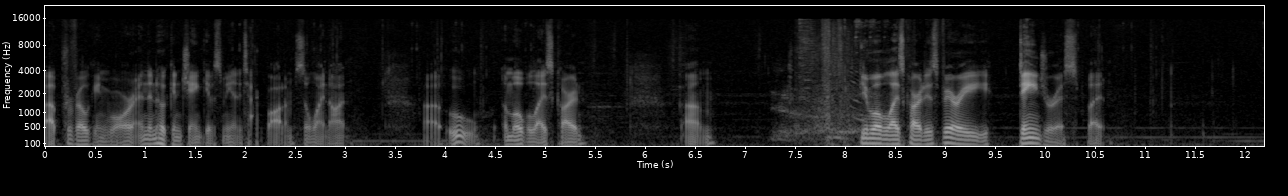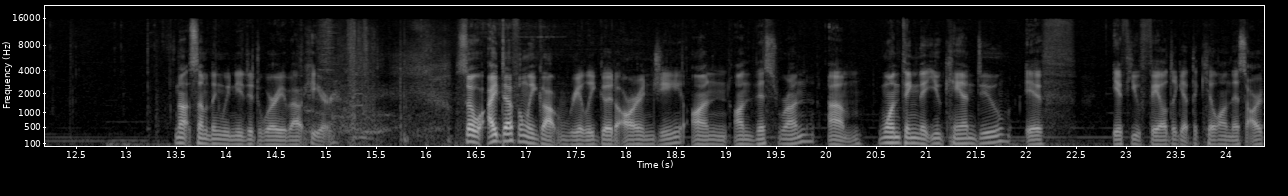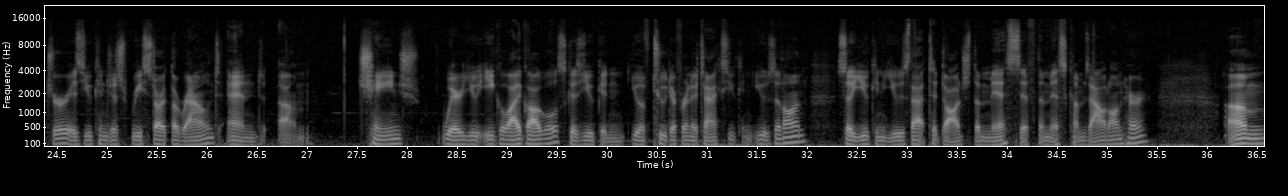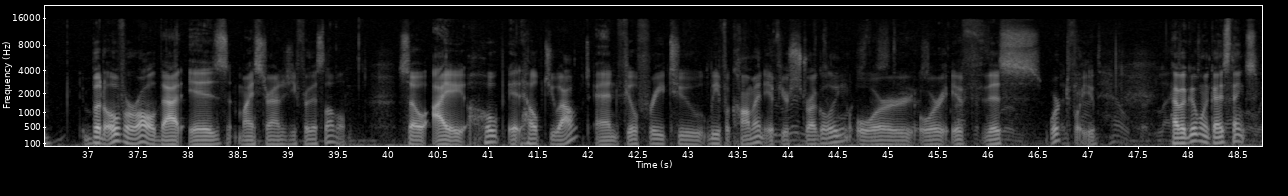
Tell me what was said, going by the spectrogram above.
uh, Provoking Roar. And then Hook and Chain gives me an attack bottom, so why not? Uh, ooh, Immobilize card. Um, the Immobilize card is very dangerous, but not something we needed to worry about here. So I definitely got really good RNG on on this run. Um, one thing that you can do if if you fail to get the kill on this archer is you can just restart the round and um, change where you eagle eye goggles because you can you have two different attacks you can use it on so you can use that to dodge the miss if the miss comes out on her um, but overall that is my strategy for this level so I hope it helped you out and feel free to leave a comment if you're struggling or or if this worked for you. have a good one guys. thanks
